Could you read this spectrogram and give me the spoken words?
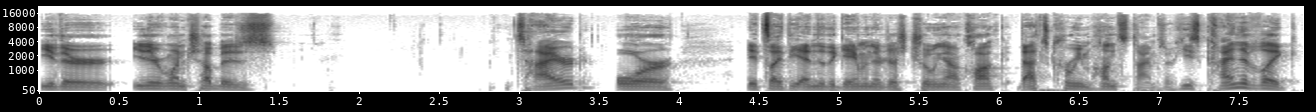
either either when Chubb is tired or it's like the end of the game and they're just chewing out clock. That's Kareem Hunt's time. So he's kind of like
